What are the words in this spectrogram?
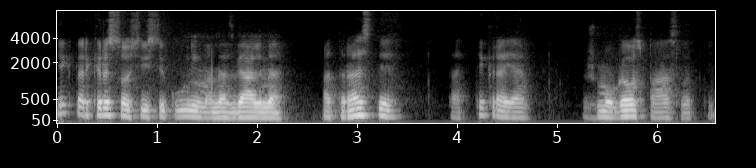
Tik per Kristaus įsikūnymą mes galime atrasti tą tikrąją žmogaus paslaptį.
